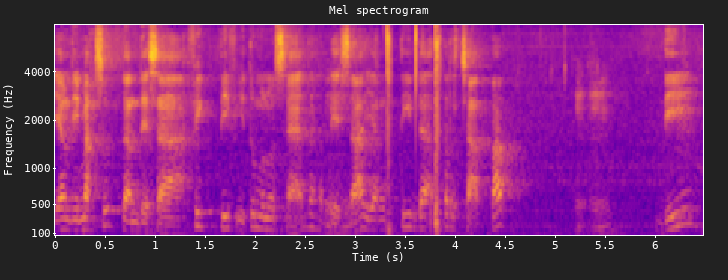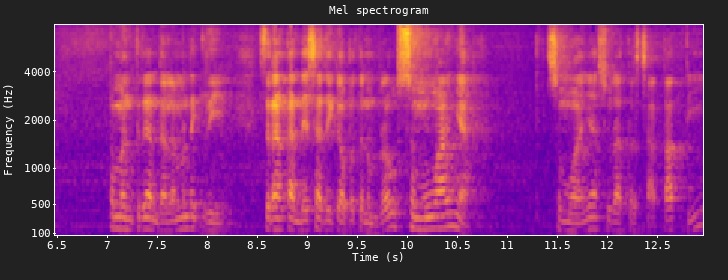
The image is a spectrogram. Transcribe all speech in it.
yang dimaksudkan desa fiktif itu menurut saya adalah desa yang tidak tercatat Mm-mm. di Kementerian Dalam Negeri. Sedangkan desa di Kabupaten Berau semuanya semuanya sudah tercatat di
